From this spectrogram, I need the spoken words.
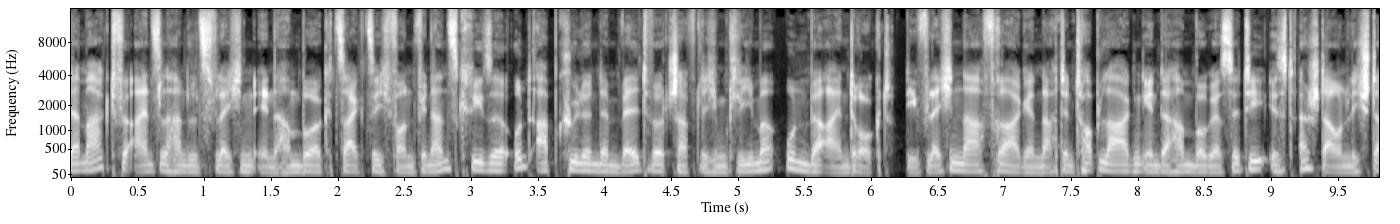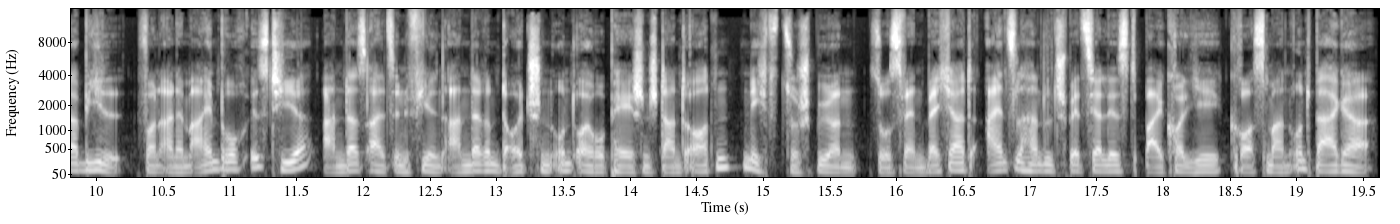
Der Markt für Einzelhandelsflächen in Hamburg zeigt sich von Finanzkrise und abkühlendem weltwirtschaftlichem Klima unbeeindruckt. Die Flächennachfrage nach den Toplagen in der Hamburger City ist erstaunlich stabil. Von einem Einbruch ist hier, anders als in vielen anderen deutschen und europäischen Standorten, nichts zu spüren. So Sven Bechert, Einzelhandelsspezialist bei Collier, Grossmann und Berger.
